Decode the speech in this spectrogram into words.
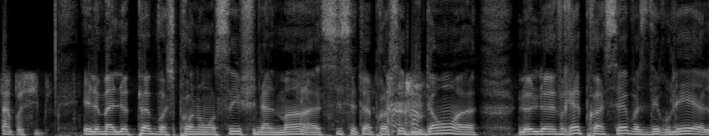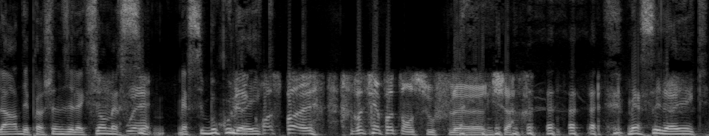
C'est impossible. Et le, le peuple va se prononcer finalement. Euh, si c'est un procès bidon, euh, le, vrai procès va se dérouler euh, lors des prochaines élections. Merci. Merci beaucoup, Loïc. Pas, retiens pas ton souffle, Richard. Merci, Loïc.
